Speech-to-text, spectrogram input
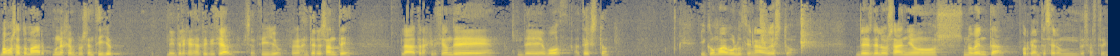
Vamos a tomar un ejemplo sencillo de inteligencia artificial, sencillo, pero interesante, la transcripción de, voz a texto y cómo ha evolucionado esto. Desde los años 90, porque antes era un desastre,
